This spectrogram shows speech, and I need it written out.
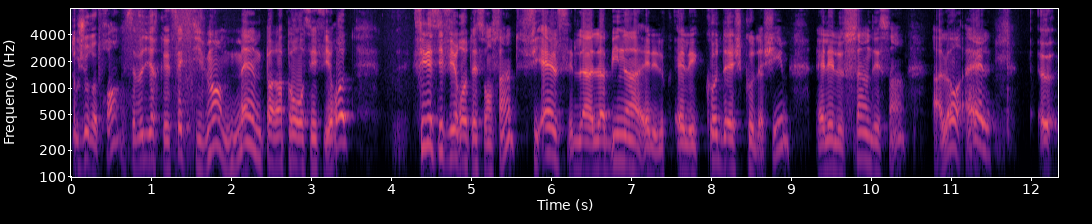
Donc je reprends. Ça veut dire qu'effectivement, même par rapport aux séphirotes, si les séphirotes, elles sont saintes, si elle, la, la bina, elle est, Kodesh Kodashim, elle est le saint des saints, alors elle, euh,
